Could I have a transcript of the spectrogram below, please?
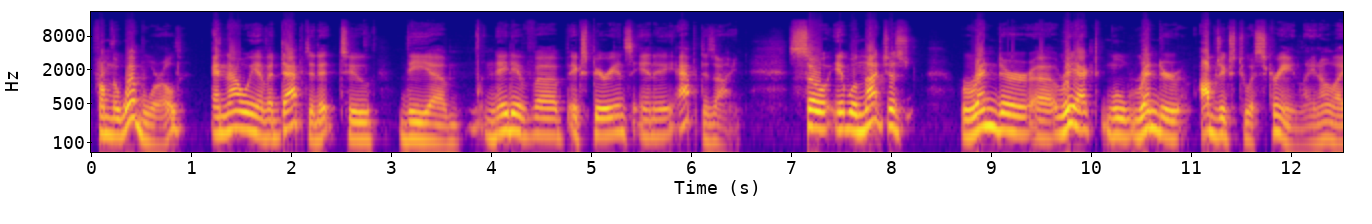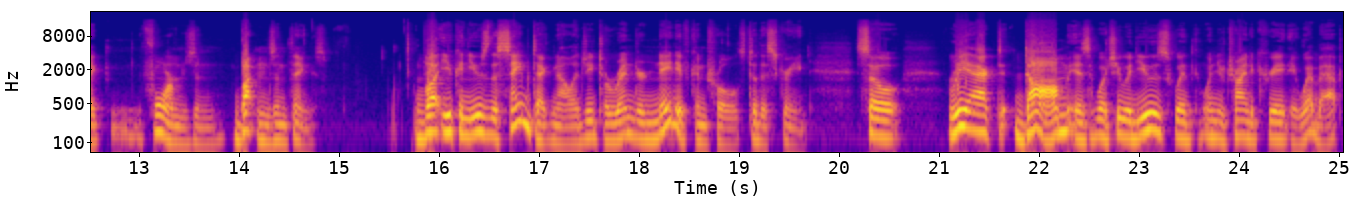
from the web world and now we have adapted it to the um, native uh, experience in a app design. So it will not just render uh, React will render objects to a screen, you know, like forms and buttons and things. But you can use the same technology to render native controls to the screen. So React DOM is what you would use with when you're trying to create a web app.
